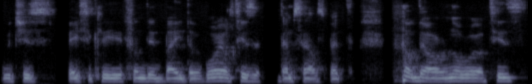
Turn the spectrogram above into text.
which is basically funded by the royalties themselves. But now there are no royalties.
